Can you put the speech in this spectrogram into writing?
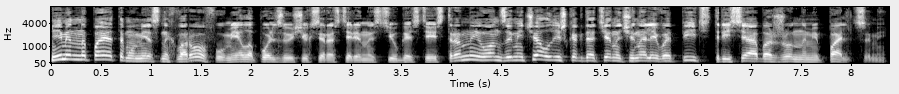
Именно поэтому местных воров, умело пользующихся растерянностью гостей страны, он замечал лишь, когда те начинали вопить, тряся обожженными пальцами.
